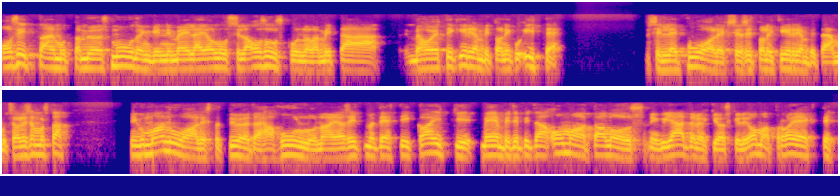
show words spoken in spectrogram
osittain, mutta myös muutenkin, niin meillä ei ollut sillä osuuskunnalla mitään, me hoidettiin kirjanpito niin kuin itse silleen puoliksi ja sitten oli kirjanpitäjä, mutta se oli semmoista niin kuin manuaalista työtä ihan hulluna ja sitten me tehtiin kaikki, meidän piti pitää oma talous, niin kuin jäätelökioski oli oma projekti,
